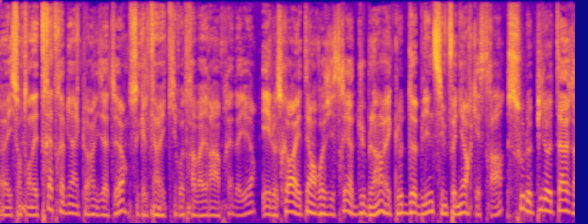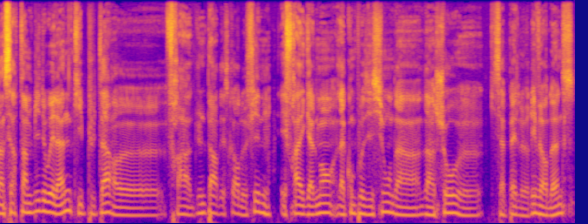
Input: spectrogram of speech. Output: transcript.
Euh, il s'entendait très très bien avec le réalisateur. C'est quelqu'un avec qui il retravaillera après d'ailleurs. Et le score a été enregistré à Dublin avec le Dublin Symphony Orchestra sous le pilotage d'un certain Bill Whelan qui plus tard euh, fera d'une part des scores de films et fera également la composition d'un show euh, qui s'appelle Riverdance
